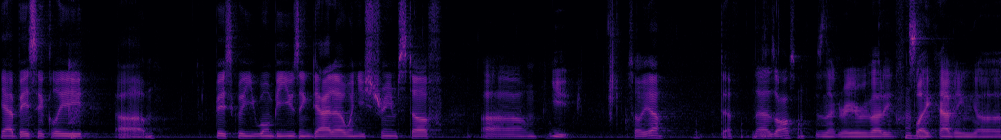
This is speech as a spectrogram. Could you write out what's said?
yeah, basically, um, basically you won't be using data when you stream stuff. Um, You so yeah, def- that is awesome. Isn't that great, everybody? It's like having uh,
